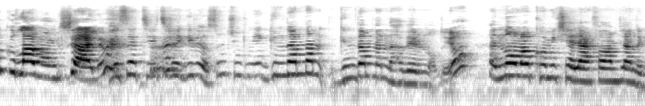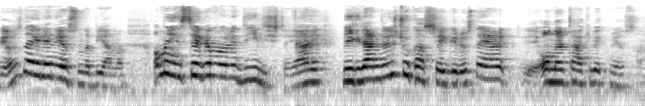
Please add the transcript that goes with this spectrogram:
bu kullanmamış halim. Mesela Twitter'a giriyorsun çünkü niye gündemden gündemden de haberin oluyor. Hani normal komik şeyler falan filan da görüyorsun. Eğleniyorsun da bir yandan. Ama Instagram öyle değil işte. Yani bilgilendirici çok az şey görüyorsun eğer onları takip etmiyorsan.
